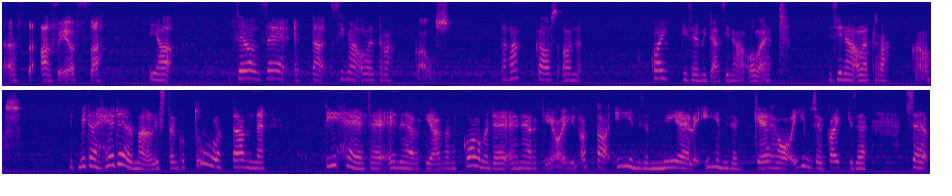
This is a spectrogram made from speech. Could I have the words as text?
tässä asiassa. Ja se on se, että sinä olet rakkaus. Tämä rakkaus on kaikki se, mitä sinä olet. Ja sinä olet rakkaus. Nyt mitä hedelmällistä, kun tulla tänne tiheeseen energiaan, tänne 3D-energioihin, ottaa ihmisen mieli, ihmisen keho, ihmisen kaikki se, se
